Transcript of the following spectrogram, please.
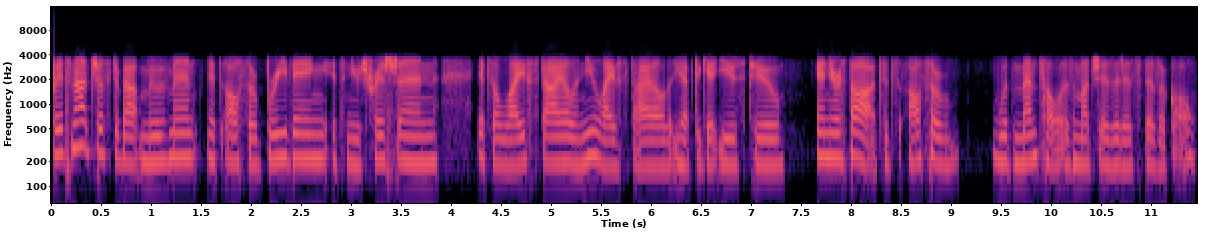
But it's not just about movement, it's also breathing, it's nutrition, it's a lifestyle, a new lifestyle that you have to get used to, and your thoughts. It's also with mental as much as it is physical.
